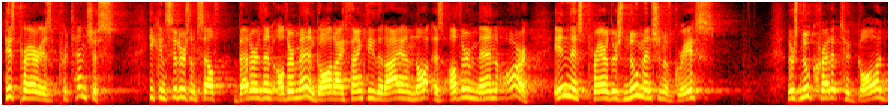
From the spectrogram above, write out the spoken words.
His prayer is pretentious. He considers himself better than other men. God, I thank thee that I am not as other men are. In this prayer, there's no mention of grace. There's no credit to God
